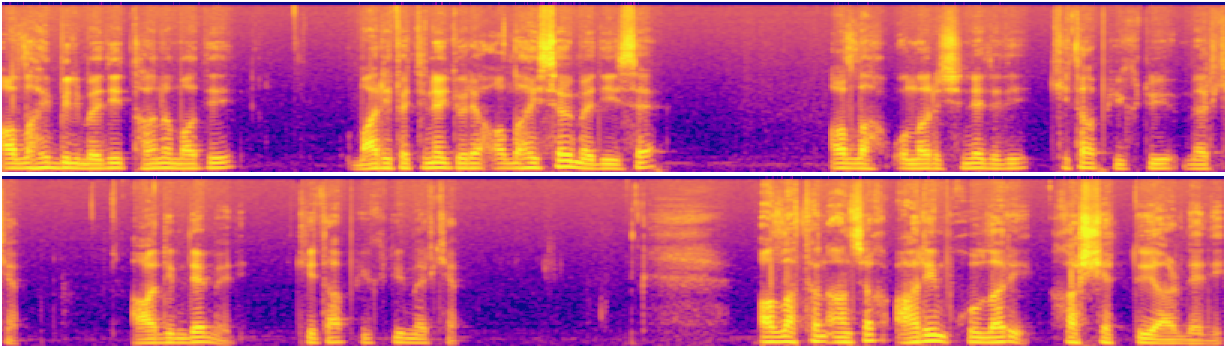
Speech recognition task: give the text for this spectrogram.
Allah'ı bilmedi, tanımadı, marifetine göre Allah'ı sevmediyse Allah onlar için ne dedi? Kitap yüklü merkep. Alim demedi. Kitap yüklü merkep. Allah'tan ancak alim kulları haşyet duyar dedi.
